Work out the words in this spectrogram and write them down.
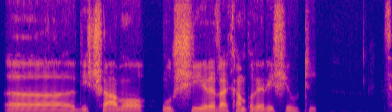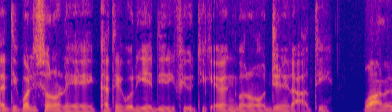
uh, diciamo uscire dal campo dei rifiuti Senti, quali sono le categorie di rifiuti che vengono generati? Guarda,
